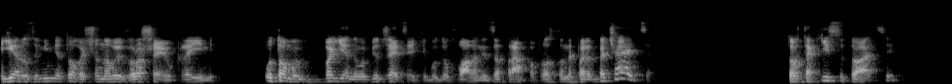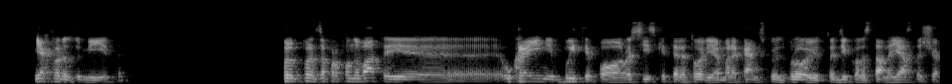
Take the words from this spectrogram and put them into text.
є розуміння того, що нових грошей Україні у тому воєнному бюджеті, який буде ухвалений за Трампа, просто не передбачається, то в такій ситуації, як ви розумієте, запропонувати е, Україні бити по російській території американською зброєю, тоді, коли стане ясно, що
